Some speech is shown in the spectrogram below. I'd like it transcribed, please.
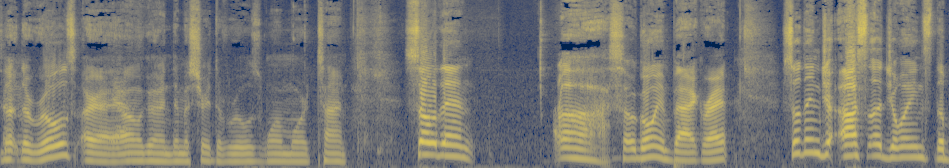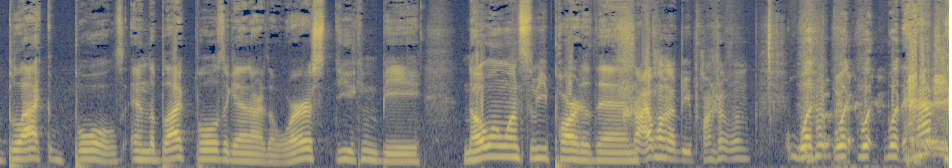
The the rules. All right, Yeah. I'm gonna demonstrate the rules one more time. So then, uh so going back, right? So then J- Asa joins the Black Bulls, and the Black Bulls again are the worst you can be. No one wants to be part of them. I want to be part of them. What what what what happened?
